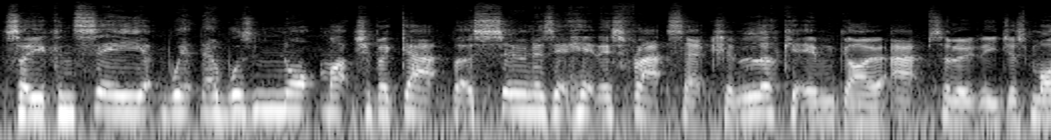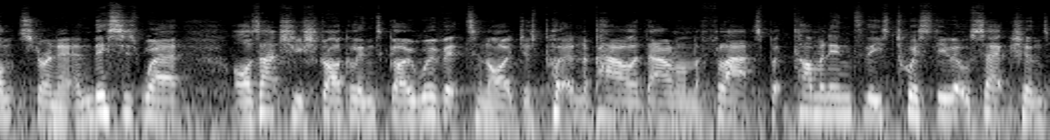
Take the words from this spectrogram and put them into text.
So you can see there was not much of a gap, but as soon as it hit this flat section, look at him go, absolutely just monstering it. And this is where I was actually struggling to go with it tonight, just putting the power down on the flats, but coming into these twisty little sections,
